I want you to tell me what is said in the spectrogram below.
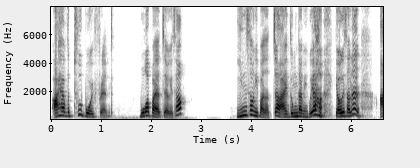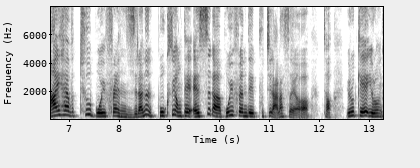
I have two boyfriend. 뭐가 빠졌죠, 여기서? 인성이 빠졌죠? 아니, 농담이고요. 여기서는 I have two boyfriends라는 복수 형태의 s가 boyfriend에 붙질 않았어요. 자, 이렇게 이런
